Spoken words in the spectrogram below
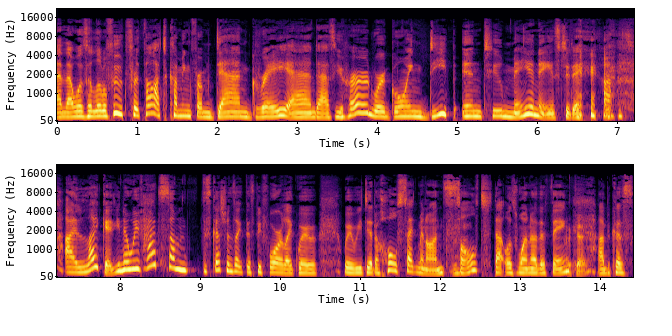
And that was a little food for thought coming from Dan Gray. And as you heard, we're going deep into mayonnaise today. I like it. You know, we've had some discussions like this before, like where, where we did a whole segment on salt. That was one other thing. Okay. Uh, because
